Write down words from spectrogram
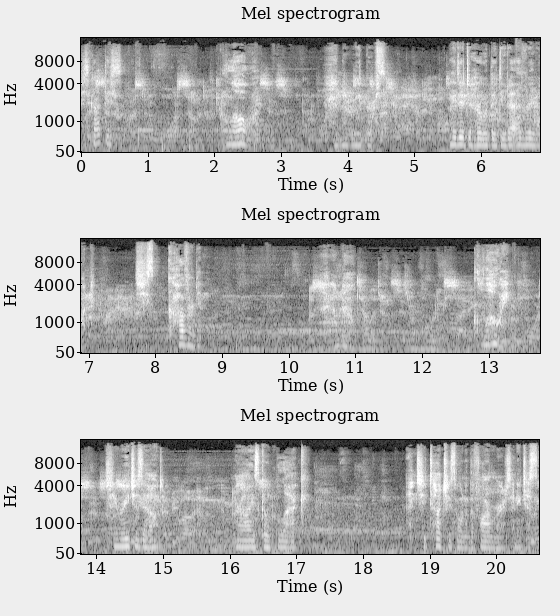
She's got this glow. And the Reapers. They did to her what they do to everyone. She's covered in. I don't know. Glowing. She reaches out. Her eyes go black. And she touches one of the farmers, and he just.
